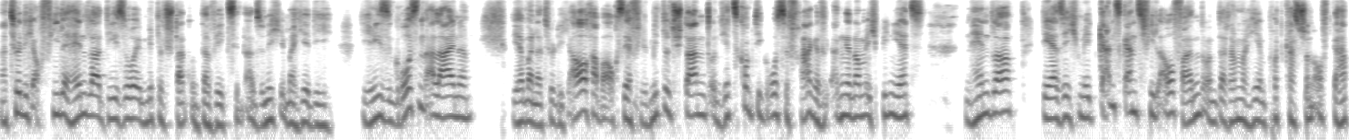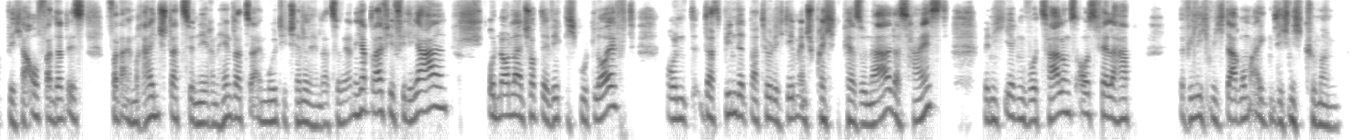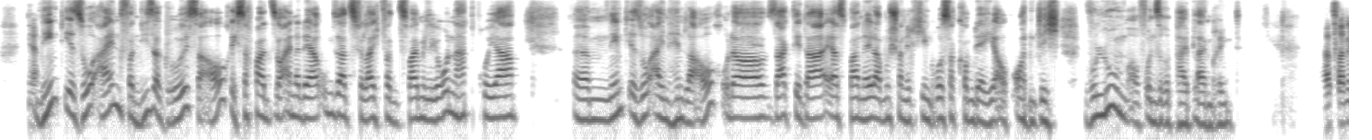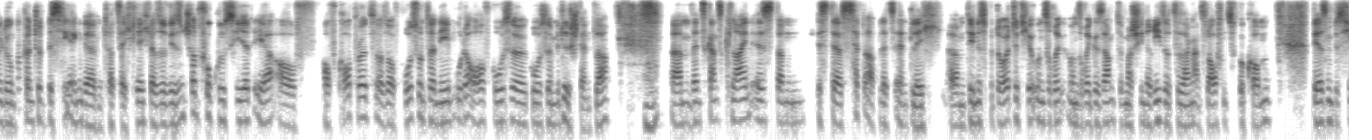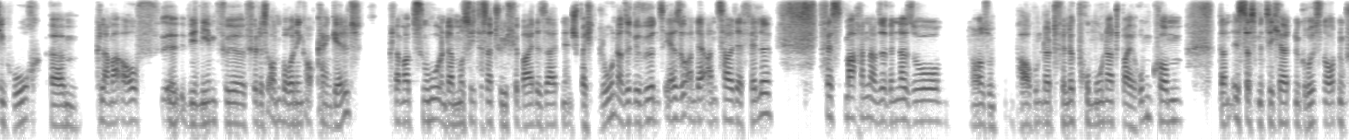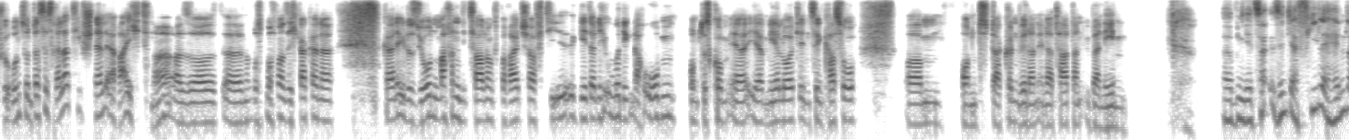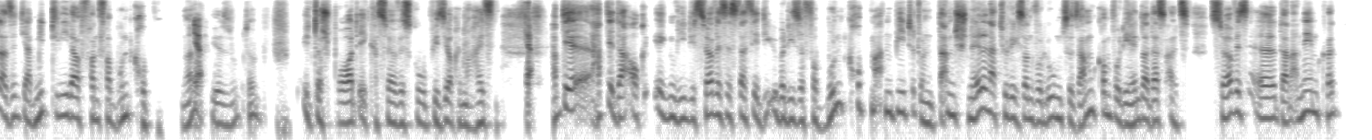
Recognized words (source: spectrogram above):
natürlich auch viele Händler, die so im Mittelstand unterwegs sind. Also nicht immer hier die, die riesengroßen alleine, die haben wir natürlich auch, aber auch sehr viel Mittelstand. Und jetzt kommt die große Frage, angenommen, ich bin jetzt ein Händler, der sich mit ganz, ganz viel Aufwand, und das haben wir hier im Podcast schon oft gehabt, welcher Aufwand das ist, von einem rein stationären Händler zu einem Multichannel-Händler zu werden. Ich habe drei, vier Filialen und einen Online-Shop, der wirklich gut läuft. Und das bindet natürlich dementsprechend Personal. Das heißt, wenn ich irgendwo Zahlungsausfälle habe, will ich mich darum eigentlich nicht kümmern. Ja. Nehmt ihr so einen von dieser Größe auch? Ich sag mal, so einer, der Umsatz vielleicht von zwei Millionen hat pro Jahr, ähm, nehmt ihr so einen Händler auch oder sagt ihr da erstmal, nee, da muss schon richtig ein großer kommen, der hier auch ordentlich Volumen auf unsere Pipeline bringt? Ja, zwei Millionen könnte ein bisschen eng werden tatsächlich. Also wir sind schon fokussiert eher auf, auf Corporates, also auf Großunternehmen oder auch auf große, große Mittelständler. Mhm. Ähm, Wenn es ganz klein ist, dann ist der Setup letztendlich, ähm, den es bedeutet, hier unsere, unsere gesamte Maschinerie sozusagen ans Laufen zu bekommen, der ist ein bisschen hoch. Ähm, Klammer auf, äh, wir nehmen für, für das Onboarding auch kein Geld. Klammer zu, und dann muss sich das natürlich für beide Seiten entsprechend lohnen. Also wir würden es eher so an der Anzahl der Fälle festmachen. Also wenn da so ja, so ein paar hundert Fälle pro Monat bei rumkommen, dann ist das mit Sicherheit eine Größenordnung für uns. Und das ist relativ schnell erreicht. Ne? Also äh, muss, muss man sich gar keine, keine Illusionen machen. Die Zahlungsbereitschaft, die geht da nicht unbedingt nach oben und es kommen eher, eher mehr Leute ins Inkasso. Ähm, Und da können wir dann in der Tat dann übernehmen. Ähm, jetzt sind ja viele Händler sind ja Mitglieder von Verbundgruppen. Ne? Ja. Intersport, EK Service Group, wie sie auch immer heißen. Ja. Habt, ihr, habt ihr da auch irgendwie die Services, dass ihr die über diese Verbundgruppen anbietet und dann schnell natürlich so ein Volumen zusammenkommt, wo die Händler das als Service äh, dann annehmen können?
